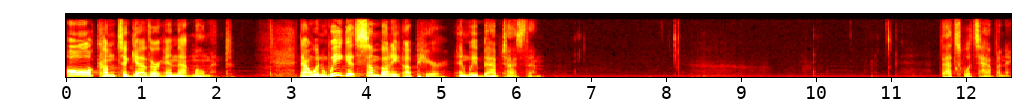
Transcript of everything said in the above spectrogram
all come together in that moment. Now, when we get somebody up here and we baptize them, that's what's happening.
